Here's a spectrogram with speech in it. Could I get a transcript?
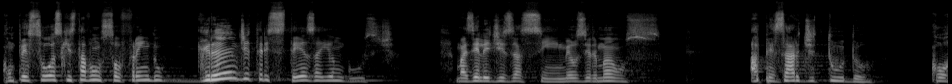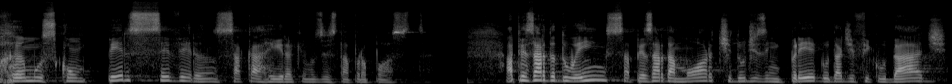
com pessoas que estavam sofrendo grande tristeza e angústia. Mas ele diz assim: Meus irmãos, apesar de tudo, corramos com perseverança a carreira que nos está proposta. Apesar da doença, apesar da morte, do desemprego, da dificuldade,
